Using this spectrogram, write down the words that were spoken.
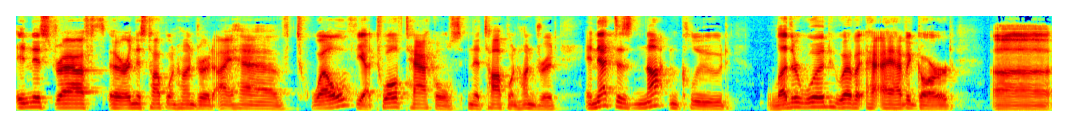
in this draft or in this top 100, I have 12, yeah, 12 tackles in the top 100, and that does not include Leatherwood, who have a, I have a guard. Uh,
